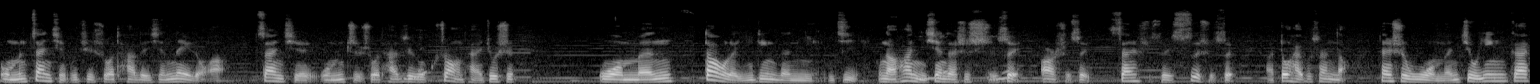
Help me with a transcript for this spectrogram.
我们暂且不去说它的一些内容啊，暂且我们只说它这个状态，就是我们到了一定的年纪，哪怕你现在是十岁、二十岁、三十岁、四十岁啊，都还不算老，但是我们就应该。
